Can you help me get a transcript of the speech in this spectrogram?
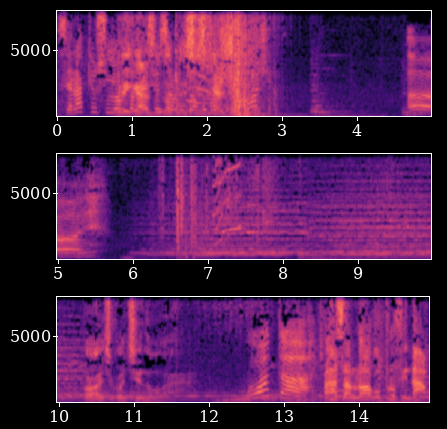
Será que o senhor está precisando de alguma ajuda hoje? Ai, Pode continuar. boa tarde. Passa logo pro final.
